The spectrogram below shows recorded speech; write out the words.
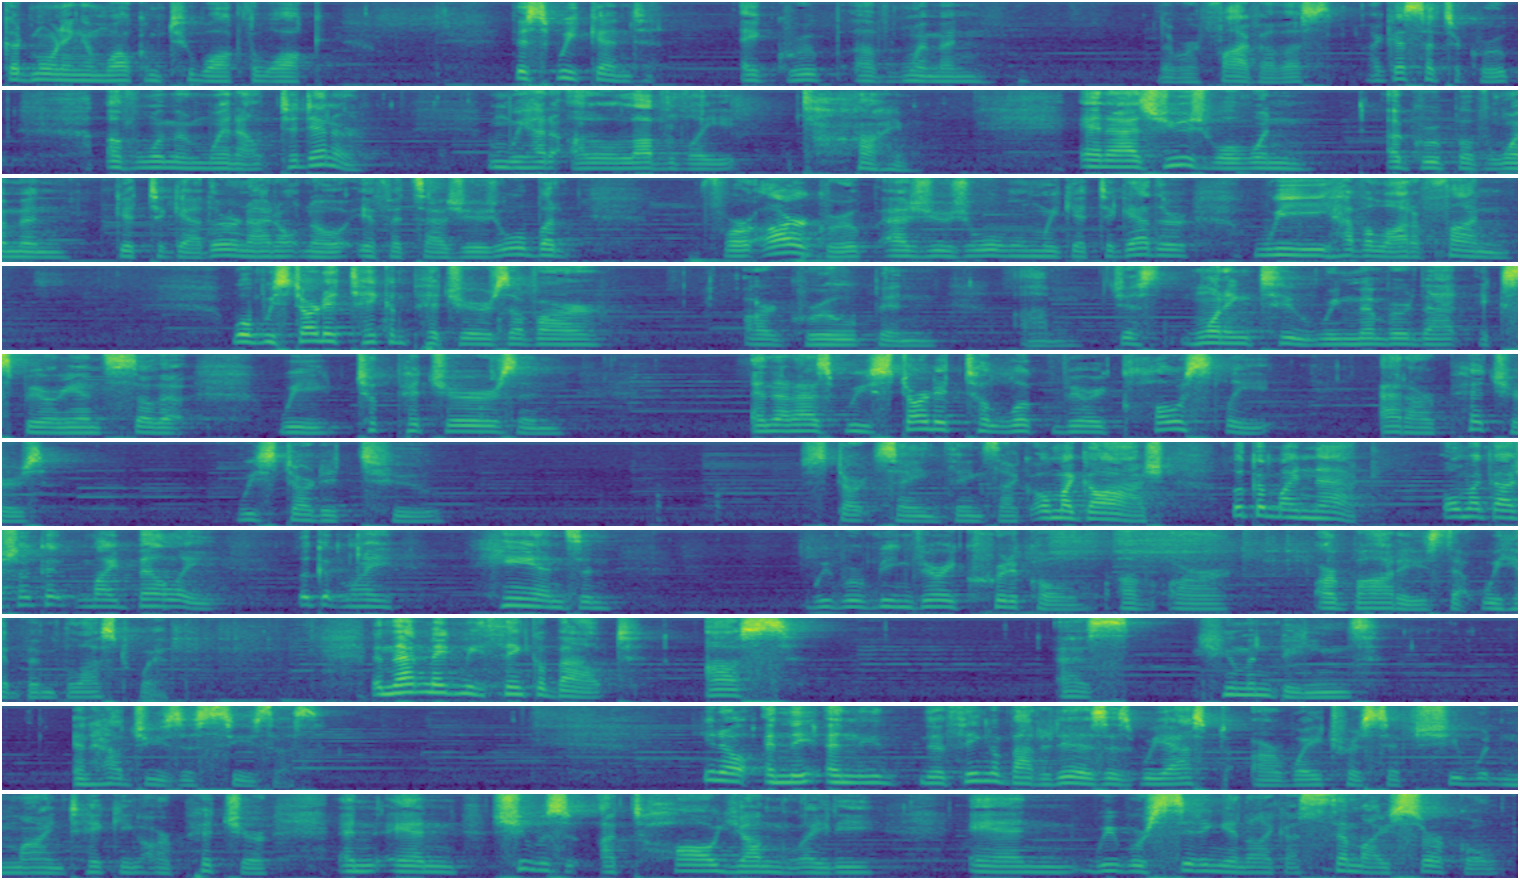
Good morning and welcome to Walk the Walk. This weekend, a group of women, there were five of us, I guess that's a group, of women went out to dinner. And we had a lovely time. And as usual, when a group of women get together, and I don't know if it's as usual, but for our group, as usual, when we get together, we have a lot of fun. Well, we started taking pictures of our our group and um, just wanting to remember that experience so that we took pictures and and then as we started to look very closely at our pictures we started to start saying things like oh my gosh look at my neck. Oh my gosh look at my belly. Look at my hands. And we were being very critical of our our bodies that we had been blessed with. And that made me think about us as human beings and how Jesus sees us. You know, and the and the, the thing about it is, is we asked our waitress if she wouldn't mind taking our picture, and and she was a tall young lady, and we were sitting in like a semicircle,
